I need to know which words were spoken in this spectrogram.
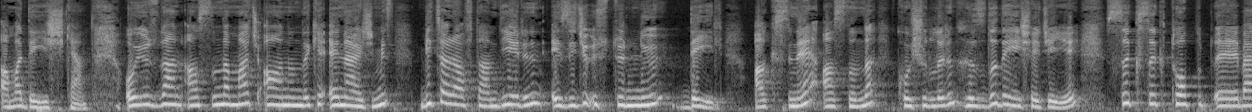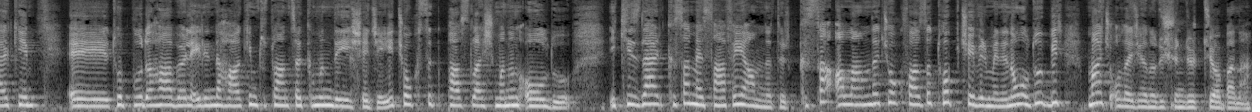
ama değişken. O yüzden aslında maç anındaki enerjimiz bir taraftan diğerinin ezici üstünlüğü değil. Aksine aslında koşulların hızlı değişeceği, sık sık top e, belki e, topu daha böyle elinde hakim tutan takımın değişeceği, çok sık paslaşmanın olduğu. İkizler kısa mesafeyi anlatır. Kısa alanda çok fazla top çevirmenin olduğu bir maç olacağını düşündürtüyor bana.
